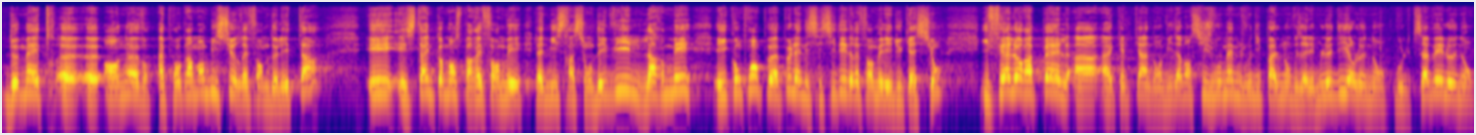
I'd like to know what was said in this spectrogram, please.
de mettre euh, euh, en œuvre un programme ambitieux de réforme de l'État. Et, Stein commence par réformer l'administration des villes, l'armée, et il comprend peu à peu la nécessité de réformer l'éducation. Il fait alors appel à, quelqu'un dont, évidemment, si je vous même je vous dis pas le nom, vous allez me le dire le nom. Vous le savez le nom.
